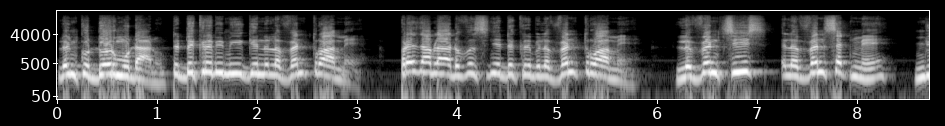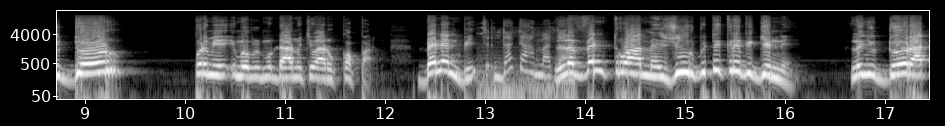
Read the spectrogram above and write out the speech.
lañ ko dóor mu daanu te décret bi mi ngi génn le 23 mai président la dafa signé décret bi le 23 mai le 26 et le 27 mai ñu dóor premier immeuble mu daanu ci waaru koppar beneen bi le 23 mai jour bi décret bi génnee la ñu dóoraat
